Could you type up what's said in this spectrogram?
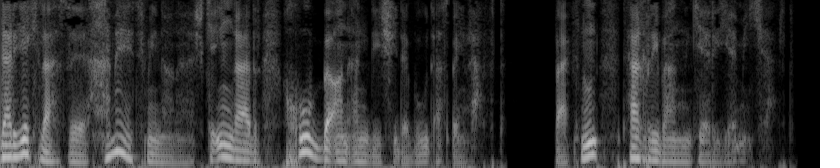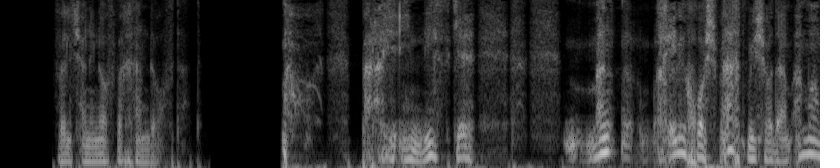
در یک لحظه همه اطمینانش که اینقدر خوب به آن اندیشیده بود از بین رفت و اکنون تقریبا گریه می کرد ولچانینوف به خنده افتاد برای این نیست که من خیلی خوشبخت می شدم اما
